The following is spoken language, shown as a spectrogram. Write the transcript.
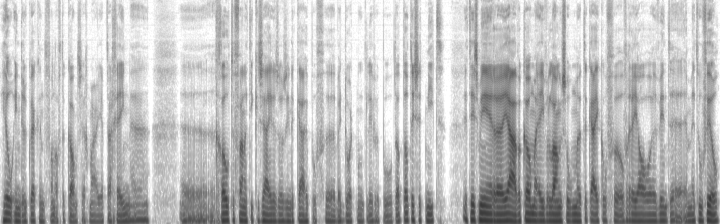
heel indrukwekkend vanaf de kant, zeg maar. Je hebt daar geen grote fanatieke zijde zoals in de Kuip of bij Dortmund, Liverpool. Dat, dat is het niet. Het is meer, ja, we komen even langs om te kijken of, of Real wint en met hoeveel.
